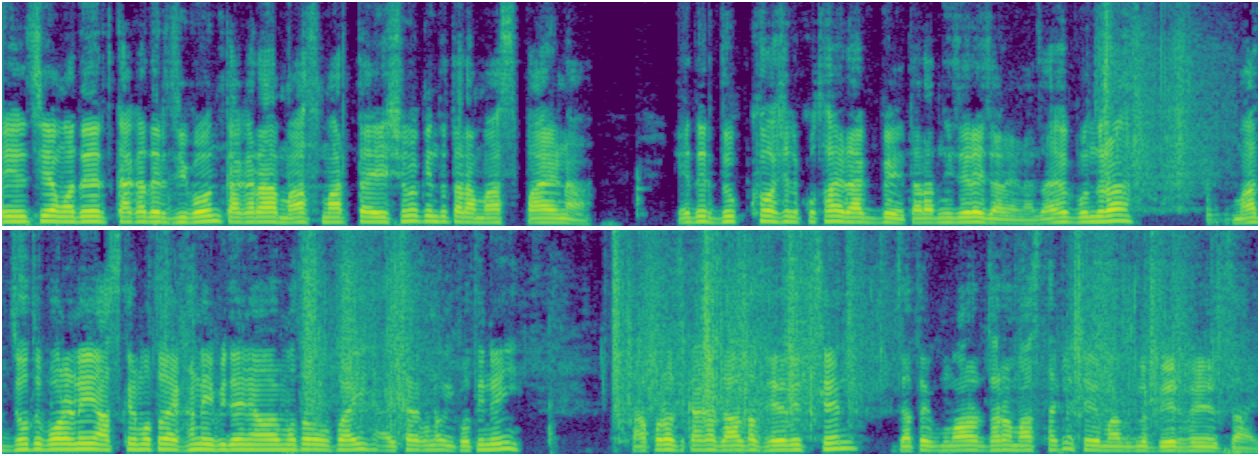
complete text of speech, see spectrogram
এই হচ্ছে আমাদের কাকাদের জীবন। কাকারা মাছ মারতে এসেও কিন্তু তারা মাছ পায় না। এদের দুঃখ আসলে কোথায় রাখবে তারা নিজেরাই জানে না। যাই হোক বন্ধুরা মাছ যেহেতু পড়ে নেই আজকের মতো এখানেই বিদায় নেওয়ার মতো উপায়। এছাড়া কোনো গতি নেই। তারপর কাকা জালটা ছেড়ে দিচ্ছেন যাতে মাছ ধরা মাছ থাকলে সেই মাছগুলো বের হয়ে যায়।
